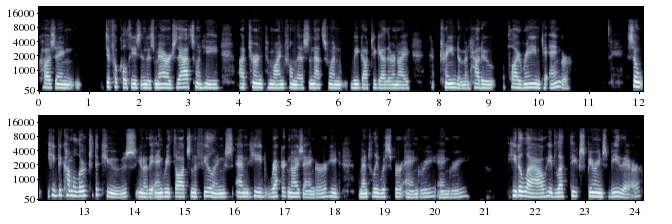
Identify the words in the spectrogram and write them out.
causing difficulties in his marriage, that's when he uh, turned to mindfulness, and that's when we got together and I trained him in how to apply rain to anger. So he'd become alert to the cues, you know, the angry thoughts and the feelings, and he'd recognize anger. He'd mentally whisper, angry, angry. He'd allow, he'd let the experience be there,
